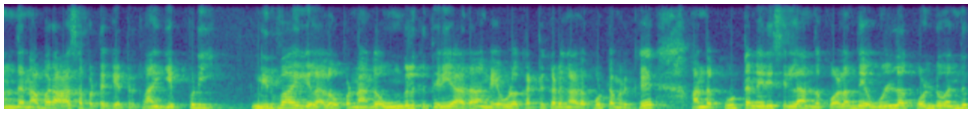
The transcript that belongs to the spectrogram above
அந்த நபர் ஆசைப்பட்டு கேட்டிருக்கலாம் எப்படி நிர்வாகிகள் அலோவ் பண்ணாங்க. உங்களுக்கு தெரியாதா? அங்கே எவ்வளோ கட்டுக்கடுங்காத கூட்டம் இருக்குது அந்த கூட்ட நெரிசலில் அந்த குழந்தைய உள்ளே கொண்டு வந்து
